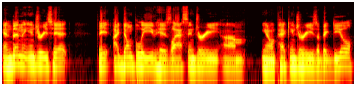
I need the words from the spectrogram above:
and then the injuries hit. They, I don't believe his last injury, um, you know, pec injury is a big deal.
